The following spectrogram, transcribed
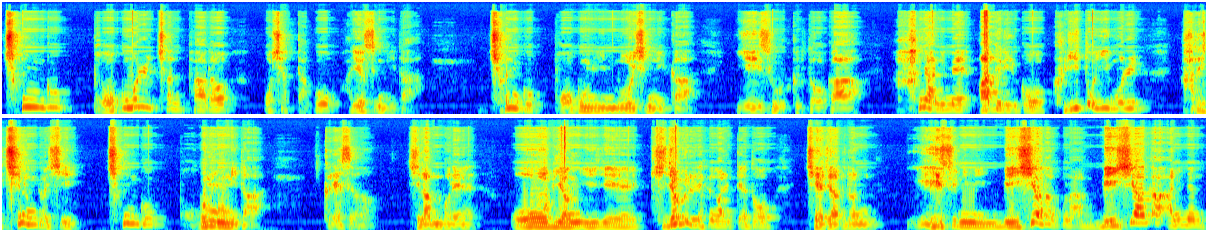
천국 복음을 전파하러 오셨다고 하였습니다. 천국 복음이 무엇입니까? 예수 그리스도가 하나님의 아들이고 그리스도임을 가르치는 것이 천국 복음입니다. 그래서 지난번에 오병이의 기적을 행할 때도 제자들은 예수님이 메시아라구나. 메시아가 아니면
